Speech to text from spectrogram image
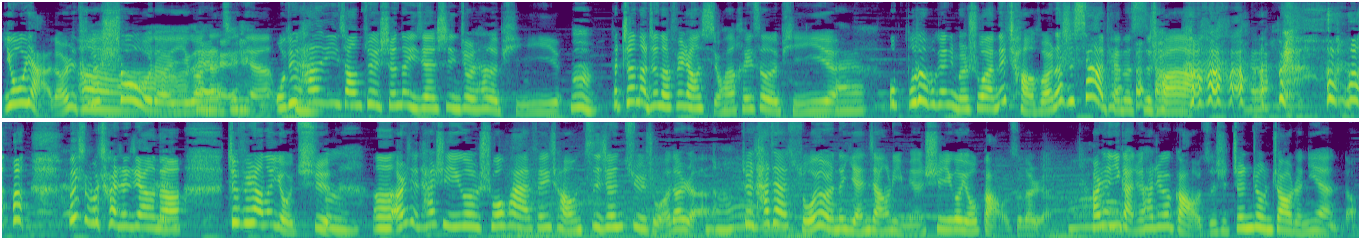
优雅的，而且特别瘦的一个男青年。我对他的印象最深的一件事情就是他的皮衣。嗯，他真的真的非常喜欢黑色的皮衣。我不得不跟你们说啊，那场合那是夏天的四川啊。为什么穿成这样呢？就非常的有趣。嗯，而且他是一个说话非常字斟句酌的人，就是他在所有人的演讲里面是一个有稿子的人，而且你感觉他这个稿子是真正照着念的，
